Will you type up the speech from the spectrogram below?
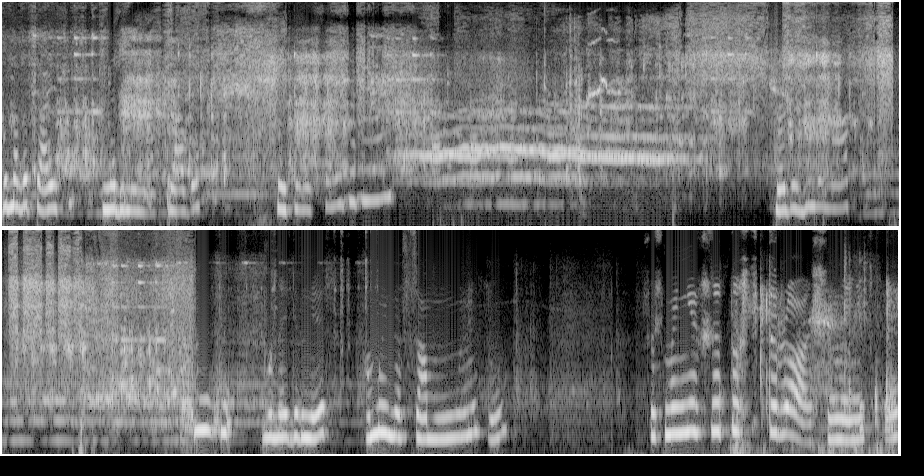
Вона витається. Вона біля нас, правда? Що не забуваєш? Біля нас. Уху. Вона йде вниз, а ми на самому низу. Щось мені вже то страшненько.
